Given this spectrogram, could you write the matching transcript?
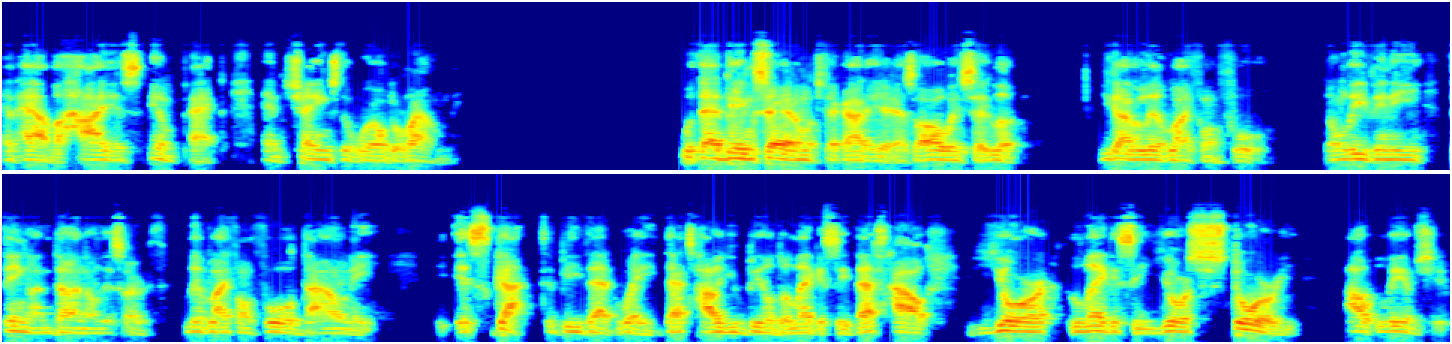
and have the highest impact and change the world around me. With that being said, I'm going to check out of here. As I always say, look, you got to live life on full. Don't leave anything undone on this earth. Live life on full, down E. It's got to be that way. That's how you build a legacy. That's how your legacy, your story outlives you.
